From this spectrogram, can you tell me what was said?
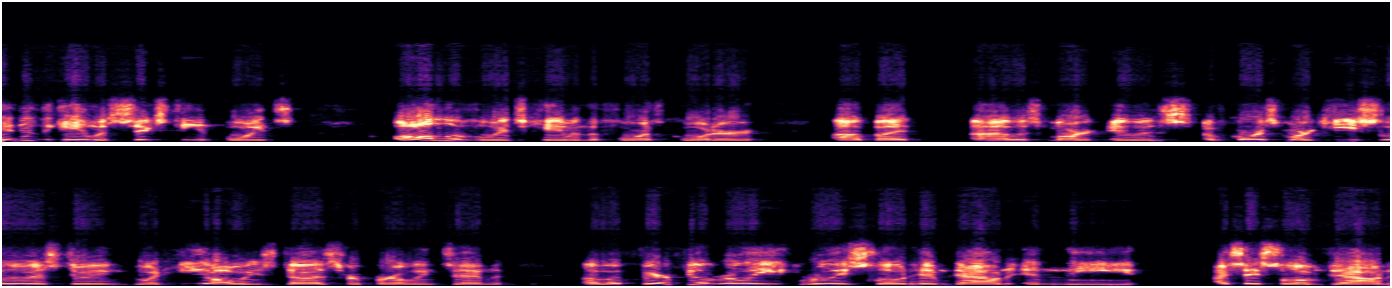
ended the game with 16 points, all of which came in the fourth quarter. Uh, but uh, it was Mark. It was, of course, Marquise Lewis doing what he always does for Burlington. Uh, but Fairfield really, really slowed him down in the I say slow him down.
